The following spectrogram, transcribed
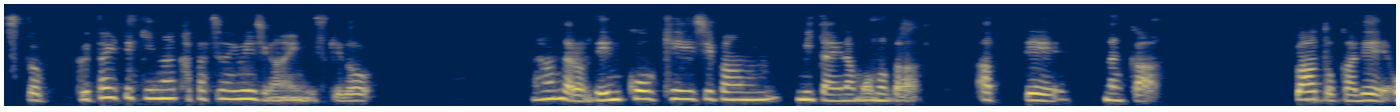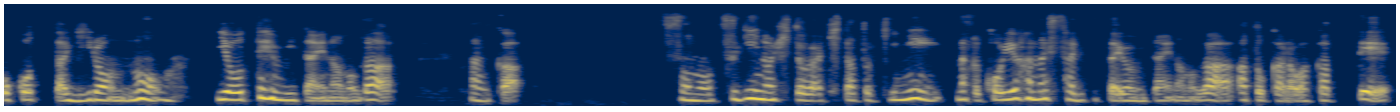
ちょっと具体的な形のイメージがないんですけど、なんだろう、電光掲示板みたいなものがあって、なんか、バーとかで起こった議論の 要点みたいなのが、なんか、その次の人が来た時に、なんかこういう話されてたよみたいなのが後から分かって、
